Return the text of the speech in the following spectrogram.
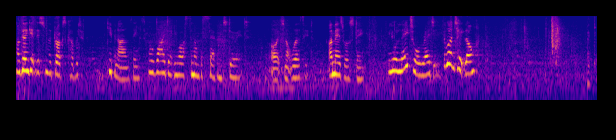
I'll go and get this from the drugs cupboard. Keep an eye on things. Well, why don't you ask the number seven to do it? Oh, it's not worth it. I may as well stay. You're late already. It won't take long. Right.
